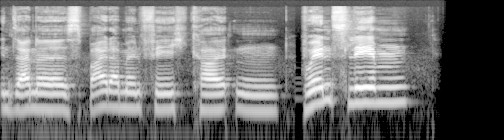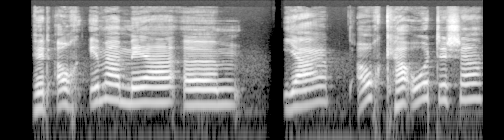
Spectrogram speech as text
in seine Spider-Man-Fähigkeiten. Gwens Leben wird auch immer mehr, ähm, ja, auch chaotischer,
